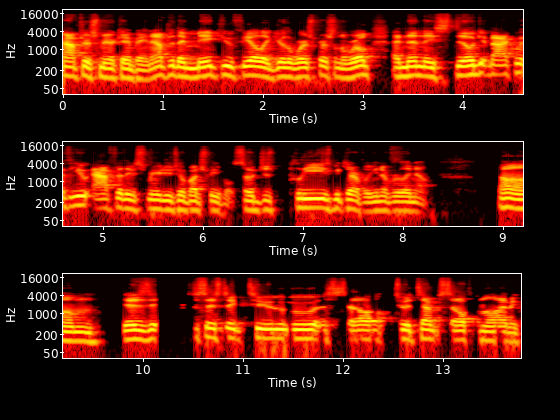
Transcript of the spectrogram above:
after a smear campaign, after they make you feel like you're the worst person in the world, and then they still get back with you after they've smeared you to a bunch of people. So just please be careful. You never really know. Um, is it narcissistic to self to attempt self unaliving.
